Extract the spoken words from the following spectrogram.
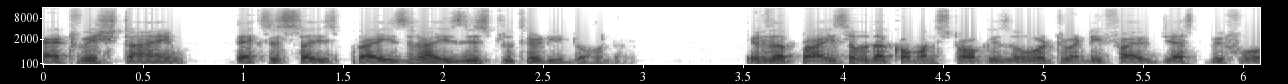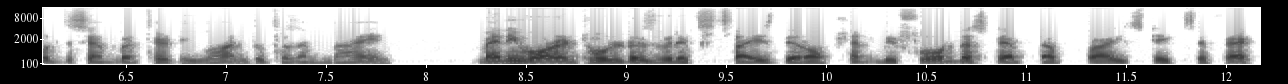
at which time the exercise price rises to $30. If the price of the common stock is over 25 just before December 31, 2009, many warrant holders will exercise their option before the stepped up price takes effect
